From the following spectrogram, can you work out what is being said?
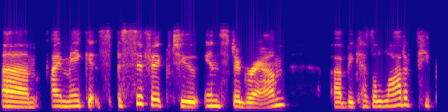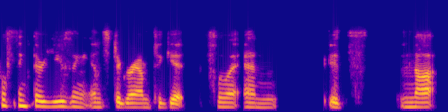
Um, I make it specific to Instagram uh, because a lot of people think they're using Instagram to get fluent, and it's not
